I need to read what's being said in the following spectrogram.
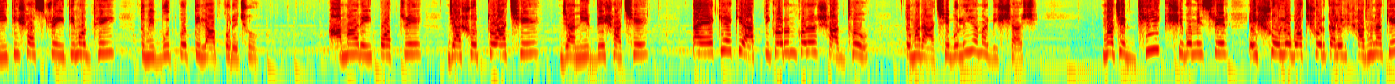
নীতিশাস্ত্রে ইতিমধ্যেই তুমি বুৎপত্তি লাভ করেছ। আমার এই পত্রে যা সত্য আছে, যা নির্দেশ আছে, তা একে একে আত্মীকরণ করার সাধ্য তোমার আছে বলেই আমার বিশ্বাস। নচে ধিক শিবমিশ্রের এই ষোলো বৎসরকালের সাধনাকে,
